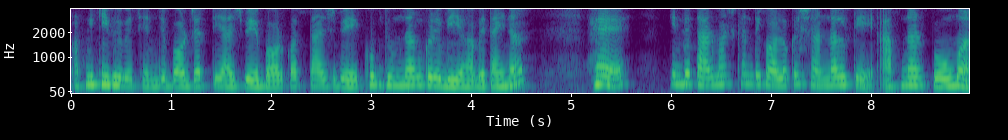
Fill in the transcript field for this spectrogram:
আপনি কি ভেবেছেন যে বরযাত্রী আসবে, বরকর্তা আসবে? খুব ধুমধাম করে বিয়ে হবে, তাই না? হ্যাঁ কিন্তু তার মাঝখান থেকে অলোকেশ সান্যালকে আপনার বৌমা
